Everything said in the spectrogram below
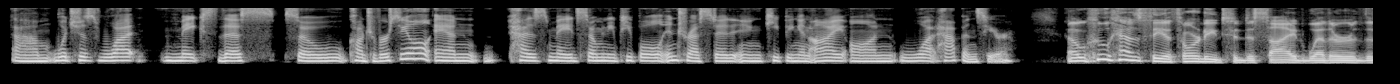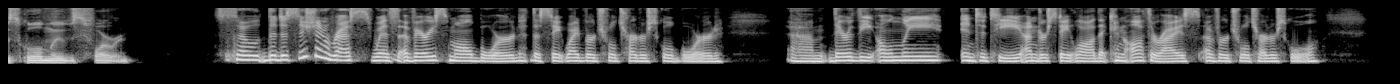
um, which is what makes this so controversial and has made so many people interested in keeping an eye on what happens here. Now, who has the authority to decide whether the school moves forward? So the decision rests with a very small board, the statewide virtual charter school board. Um, they're the only entity under state law that can authorize a virtual charter school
